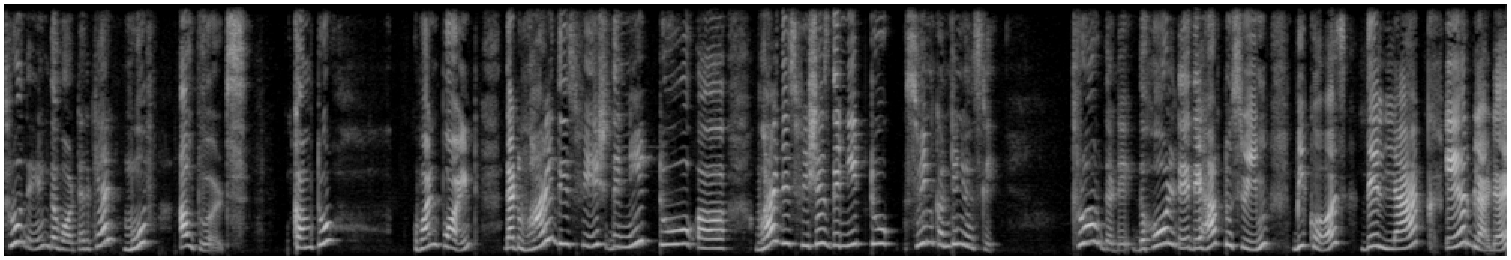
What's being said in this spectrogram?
through them the water can move outwards come to one point that why these fish they need to uh, why these fishes they need to swim continuously throughout the day. The whole day they have to swim because they lack air bladder.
